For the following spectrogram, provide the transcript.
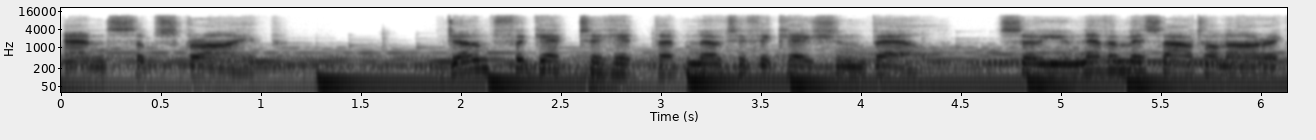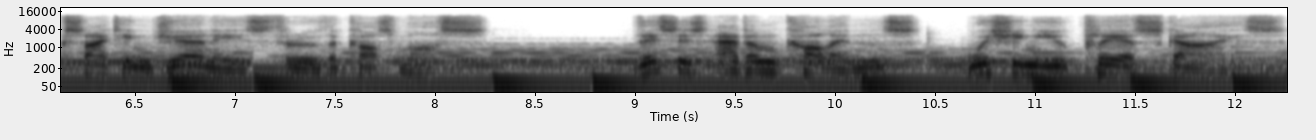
and subscribe. Don't forget to hit that notification bell, so you never miss out on our exciting journeys through the cosmos. This is Adam Collins, wishing you clear skies.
